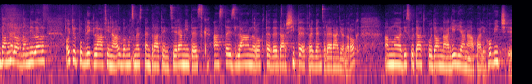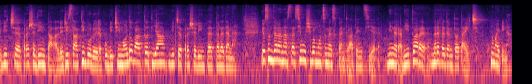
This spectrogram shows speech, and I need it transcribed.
Doamnelor, domnilor, Ochiul public la final, vă mulțumesc pentru atenție. Reamintesc, astăzi la Noroc TV, dar și pe frecvențele Radio Noroc, am uh, discutat cu doamna Liliana Palihovici, vicepreședinta Legislativului Republicii Moldova, tot ea vicepreședinte PLDM. Eu sunt Vera Anastasiu și vă mulțumesc pentru atenție. Vinerea viitoare ne revedem tot aici. Numai bine!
